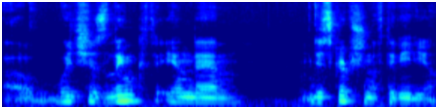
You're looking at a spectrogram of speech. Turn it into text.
uh, which is linked in the description of the video.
